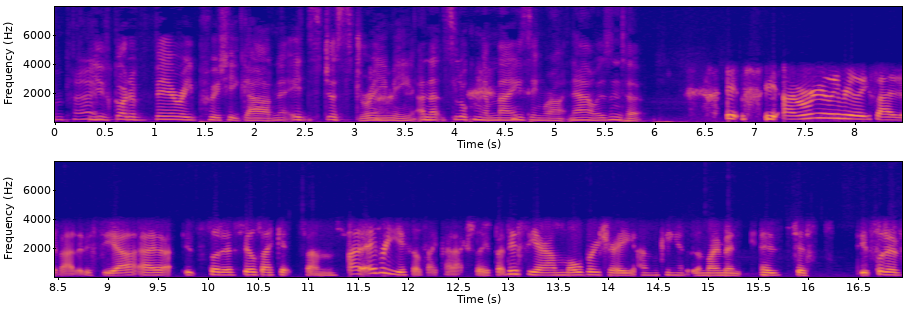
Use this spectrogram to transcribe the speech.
Okay. You've got a very pretty garden. It's just dreamy, and it's looking amazing right now, isn't it? It's I'm really really excited about it this year. Uh, it sort of feels like it's um uh, every year feels like that actually, but this year our mulberry tree I'm looking at at the moment is just it's sort of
